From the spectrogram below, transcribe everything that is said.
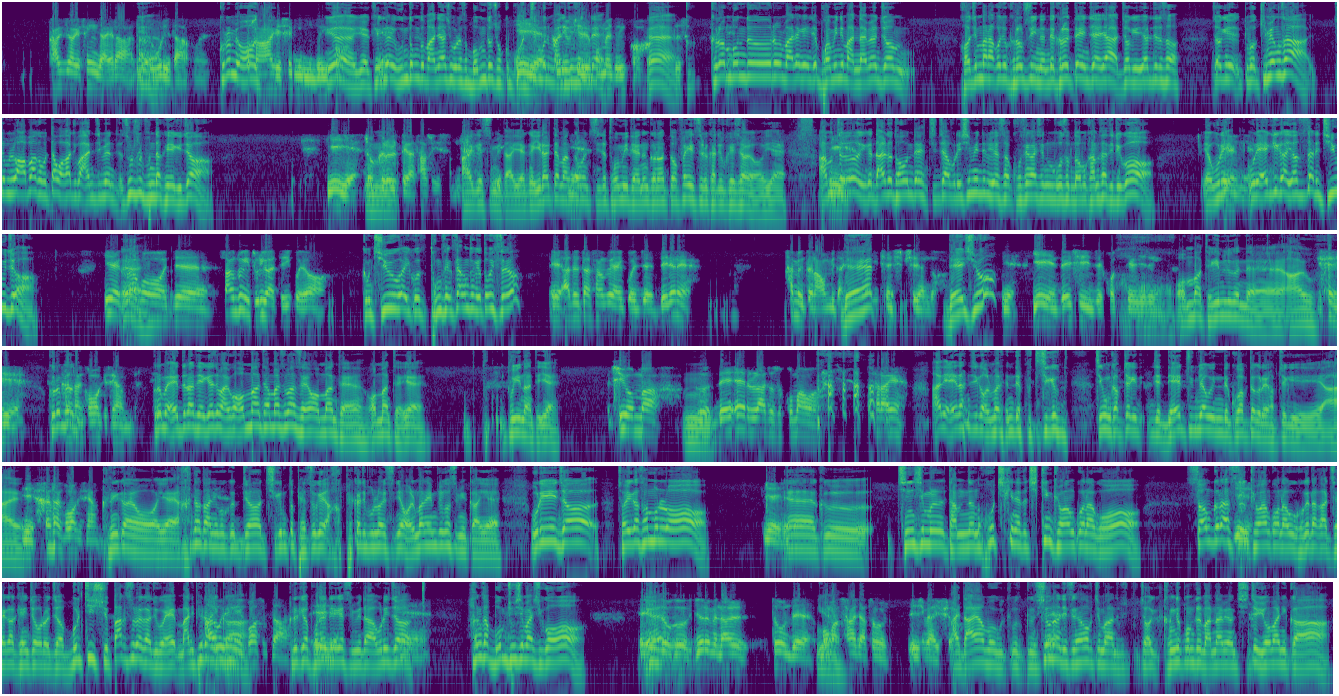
생긴 게 아니라 다 예. 얼굴이 다 뭐, 그러면, 강하게 생긴 분도 있고 예, 예, 굉장히 운동도 많이 하시고 그래서 몸도 좋고 예, 멋진 예, 분이 많이 계신데. 몸에도 있고 예, 그, 그런 분들을 만약에 이제 범인이 만나면 좀 거짓말하고 좀 그럴 수 있는데 그럴 때 이제 야 저기 예를 들어서 저기 뭐 김영사 좀 일로 와봐 그러면 딱 와가지고 앉으면 술술 분다 그 얘기죠. 예, 예, 좀 음. 그럴 때가 다수 있습니다. 알겠습니다. 예, 그러니까 일할 때만큼은 예. 진짜 도움이 되는 그런 또 페이스를 가지고 계셔요. 예. 아무튼 이게 날도 더운데 진짜 우리 시민들을 위해서 고생하시는 모습 너무 감사드리고 예, 우리 예, 예. 우리 아기가 여섯 살이 지우죠. 예, 그리고 이제 쌍둥이 둘이가 돼 있고요. 그럼 지우가 있고 동생 쌍둥이 또 있어요? 예, 아들, 딸 쌍둥이가 있고 이제 내년에 한명더 나옵니다. 네. 2017년도. 넷이요? 예, 예, 예, 넷이 이제 곧 될 예정입니다. 엄마 되게 힘들겠네. 아유. 예, 예. 그러면 항상 고맙게 생각합니다. 그러면 애들한테 얘기하지 말고 엄마한테 한 말씀 하세요. 엄마한테. 엄마한테. 예. 부- 부인한테. 예. 지우 엄마, 음. 그, 내 애를 낳아줘서 고마워. 사랑해. 아니 애난 지가 얼마 됐는데 지금 지금 갑자기 이제 내 준비하고 있는데 고맙다 그래 갑자기. 아이. 예, 항상 고맙게 생각합니다. 그러니까요. 예. 하나도 아니고 그저 지금 또 뱃속에 아, 배까지 불러 있으니 얼마나 힘들겠습니까? 예. 우리 저 저희가 선물로 예, 예. 예, 그 진심을 담는 호치킨에서 치킨 교환권하고 선글라스 예. 교환권하고 거기다가 제가 개인적으로 저 물티슈 박스로 해가지고 애 많이 필요하니까 형님, 고맙습니다. 그렇게 예, 보내드리겠습니다. 우리 예. 저 예. 항상 몸 조심하시고 예, 예. 형님도 그 여름에 날 더운데 몸 예. 안 상하지 않도록 열심히 하십시오. 아니 나야 뭐 그, 그 시원한 데 있으면 상관없지만 저 강력범들 만나면 진짜 위험하니까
